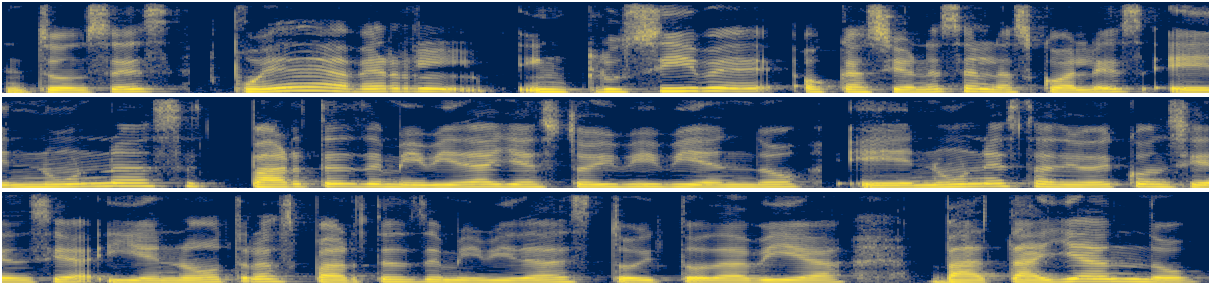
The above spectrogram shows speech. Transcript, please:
Entonces, puede haber inclusive ocasiones en las cuales en unas partes de mi vida ya estoy viviendo en un estadio de conciencia y en otras partes de mi vida estoy todavía batallando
